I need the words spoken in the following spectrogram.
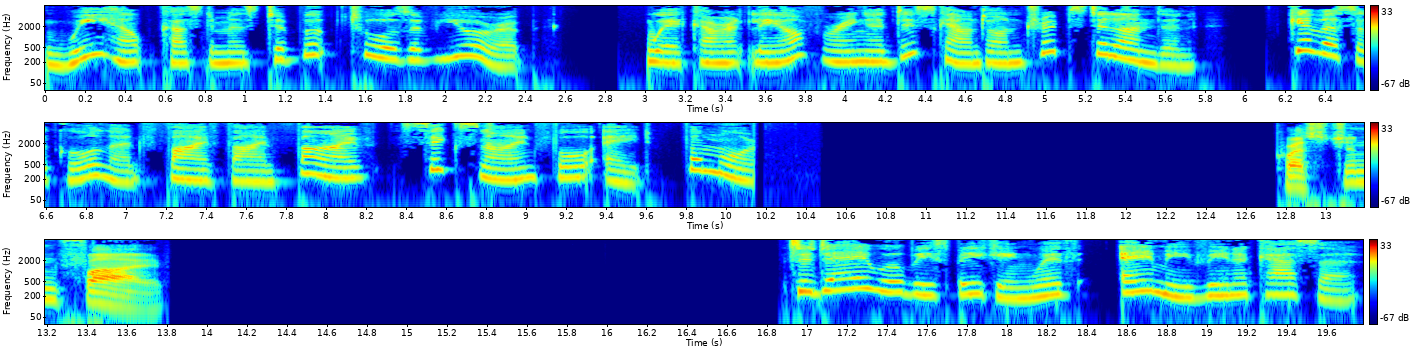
We help customers to book tours of Europe. We're currently offering a discount on trips to London. Give us a call at 555 6948 for more. Question 5. Today we'll be speaking with Amy Vinacasa,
